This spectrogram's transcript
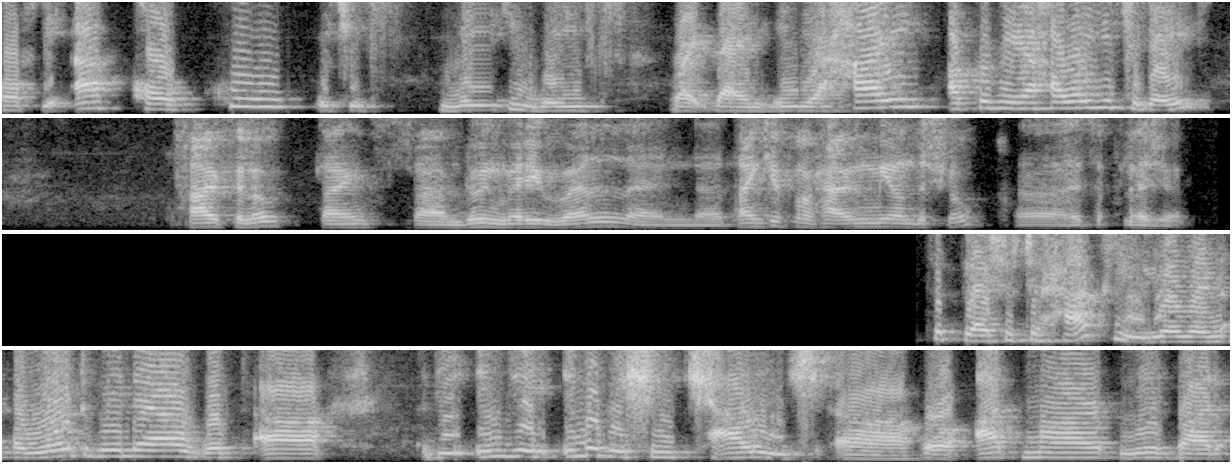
of the app called Koo, which is making waves right now in India. Hi, Aprameya, how are you today? Hi, Philo. Thanks. I'm doing very well, and uh, thank you for having me on the show. Uh, it's a pleasure. It's a pleasure to have you. You're an award winner with uh, the Indian Innovation Challenge uh, or Atma Nirbhar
